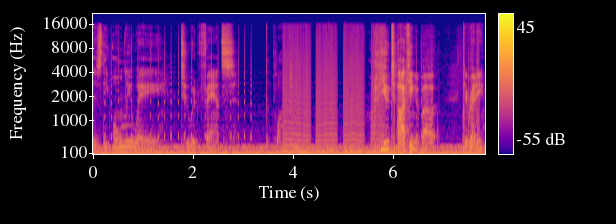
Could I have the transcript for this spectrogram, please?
is the only way to advance the plot. What are you talking about? Get ready.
